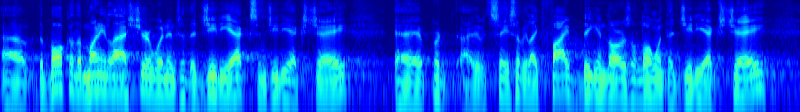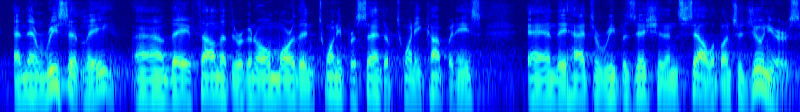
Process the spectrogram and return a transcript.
Uh, the bulk of the money last year went into the GDX and GDXJ. Uh, I would say something like $5 billion alone with the GDXJ. And then recently, uh, they found that they were going to own more than 20% of 20 companies, and they had to reposition and sell a bunch of juniors.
